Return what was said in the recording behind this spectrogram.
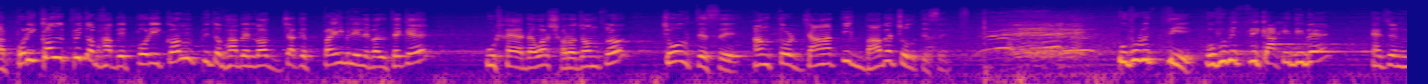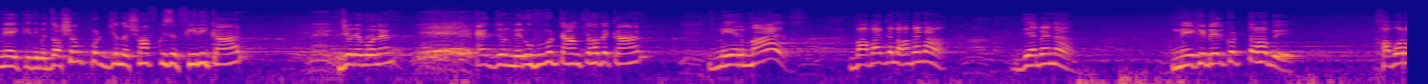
আর পরিকল্পিতভাবে পরিকল্পিতভাবে লজ্জাকে প্রাইমারি লেভেল থেকে উঠাইয়া দেওয়ার ষড়যন্ত্র চলতেছে, আন্তর্জাতিকভাবে চলতেছে। উপবৃত্তি উপবৃত্তি কাকে দিবে? একজন মেয়েকে দিবে। দশম পর্যন্ত সব কিছু ফ্রি কার? জোরে বলেন। একজন মেয়ের উপবৃত্তি আনতে হবে কার? মেয়ের মার। বাবা গেলে হবে না, দেবে না। মেয়েকে বের করতে হবে। খবর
